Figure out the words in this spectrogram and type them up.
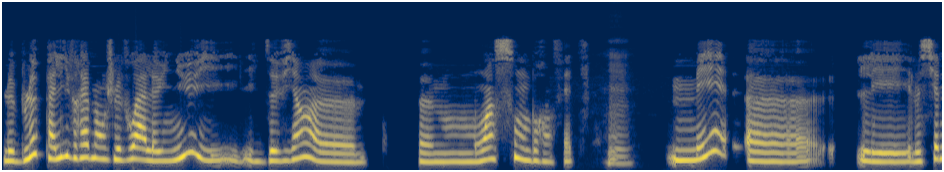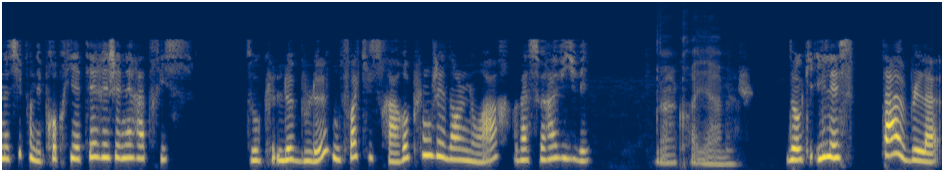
le bleu pâlit vraiment. Je le vois à l'œil nu, il, devient euh, euh, moins sombre en fait. Hmm. Mais euh, les, le cyanotype ont des propriétés régénératrices. Donc le bleu, une fois qu'il sera replongé dans le noir, va se raviver. Incroyable. Donc il est stable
